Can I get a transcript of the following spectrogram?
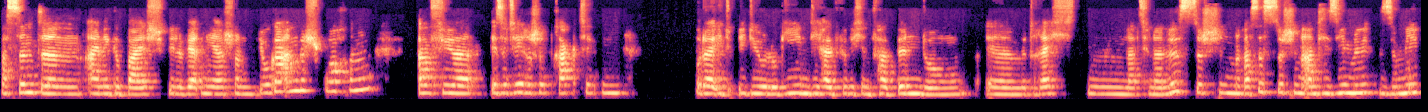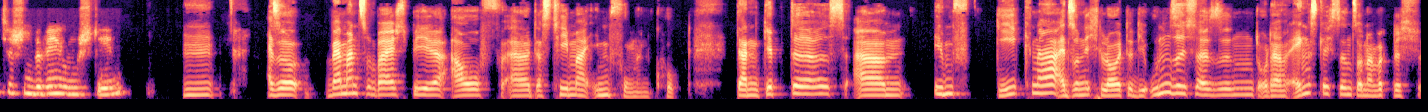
Was sind denn einige Beispiele? Wir hatten ja schon Yoga angesprochen für esoterische Praktiken oder Ideologien, die halt wirklich in Verbindung äh, mit rechten, nationalistischen, rassistischen, antisemitischen Bewegungen stehen? Mhm. Also wenn man zum Beispiel auf äh, das Thema Impfungen guckt, dann gibt es ähm, Impfgegner, also nicht Leute, die unsicher sind oder ängstlich sind, sondern wirklich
